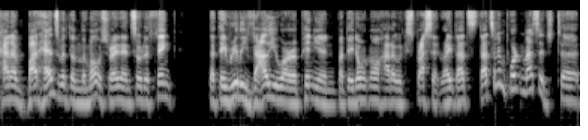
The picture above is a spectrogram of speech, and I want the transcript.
kind of butt heads with them the most, right? And so to think that they really value our opinion, but they don't know how to express it, right? That's that's an important message to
